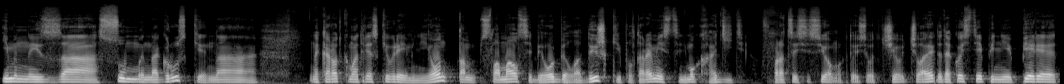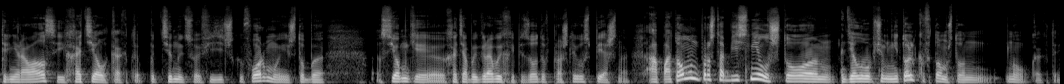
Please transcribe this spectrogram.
именно из-за суммы нагрузки на, на коротком отрезке времени. И он там сломал себе обе лодыжки и полтора месяца не мог ходить процессе съемок. То есть вот человек до такой степени перетренировался и хотел как-то подтянуть свою физическую форму, и чтобы съемки хотя бы игровых эпизодов прошли успешно. А потом он просто объяснил, что дело, в общем, не только в том, что он, ну, как-то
